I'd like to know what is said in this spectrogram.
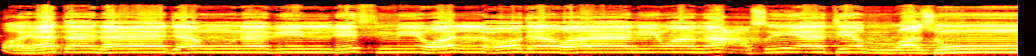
ويتناجون بالإثم والعدوان ومعصية الرسول.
